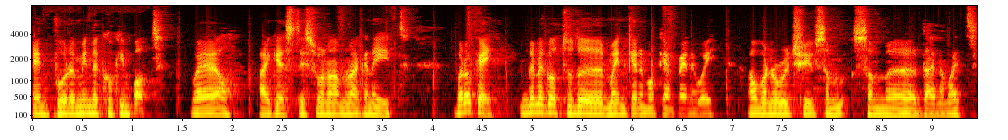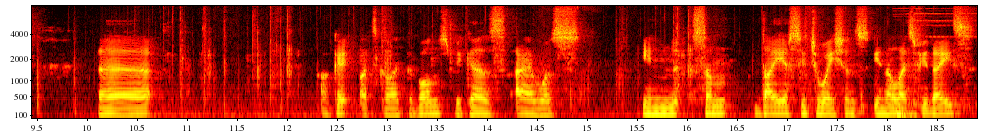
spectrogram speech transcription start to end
and put them in the cooking pot. Well, I guess this one I'm not gonna eat. But okay, I'm gonna go to the main cannibal camp anyway. I want to retrieve some some uh, dynamite. Uh, okay, let's collect the bones because I was in some dire situations in the last few days.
